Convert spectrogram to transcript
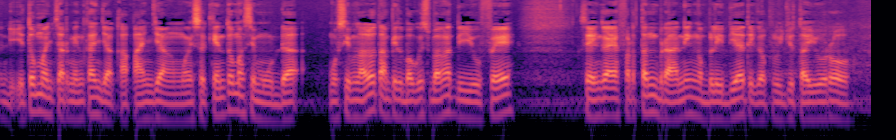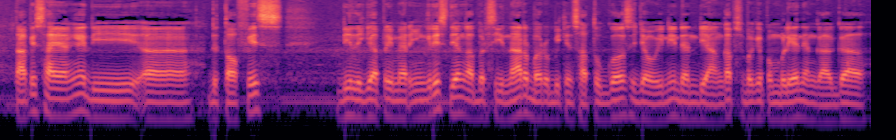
itu mencerminkan jangka panjang. Moise Kean tuh masih muda musim lalu tampil bagus banget di Juve sehingga Everton berani ngebeli dia 30 juta euro. Tapi sayangnya di uh, The Toffees di Liga Premier Inggris dia nggak bersinar baru bikin satu gol sejauh ini dan dianggap sebagai pembelian yang gagal.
